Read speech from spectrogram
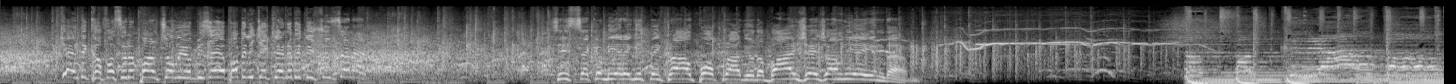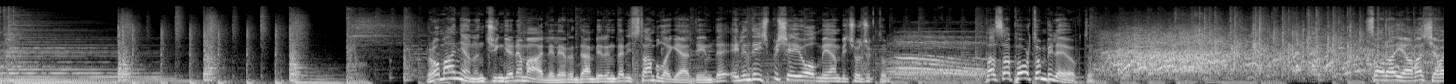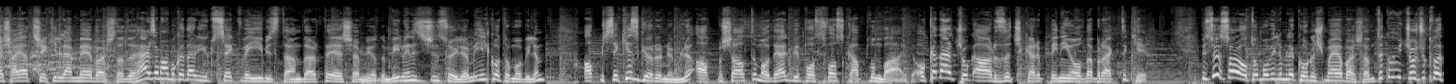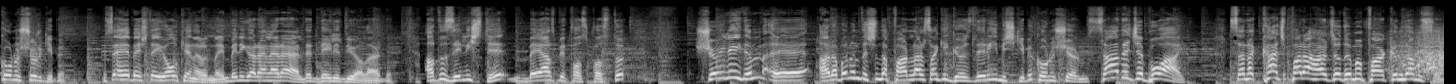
Kendi kafasını parçalıyor. Bize yapabileceklerini bir düşünsene. Siz sakın bir yere gitmeyin. Kral Pop Radyo'da Bay J canlı yayında. Pop Pop Romanya'nın Çingene mahallelerinden birinden İstanbul'a geldiğimde elinde hiçbir şeyi olmayan bir çocuktum. Pasaportum bile yoktu. Sonra yavaş yavaş hayat şekillenmeye başladı. Her zaman bu kadar yüksek ve iyi bir standartta yaşamıyordum. Bilmeniz için söylüyorum. İlk otomobilim 68 görünümlü 66 model bir fosfos kaplumbağaydı. O kadar çok arıza çıkarıp beni yolda bıraktı ki. Bir süre sonra otomobilimle konuşmaya başladım. Tıpkı bir çocukla konuşur gibi. Mesela E5'te yol kenarındayım. Beni görenler herhalde deli diyorlardı. Adı Zeliş'ti. Beyaz bir fosfostu. Şöyleydim. e, arabanın dışında farlar sanki gözleriymiş gibi konuşuyorum. Sadece bu ay sana kaç para harcadığımın farkında mısın?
